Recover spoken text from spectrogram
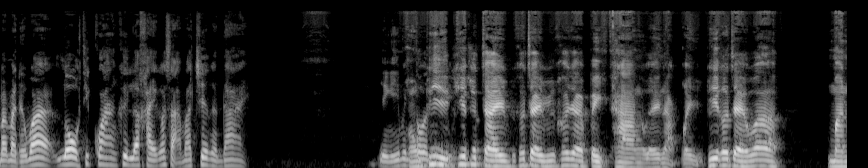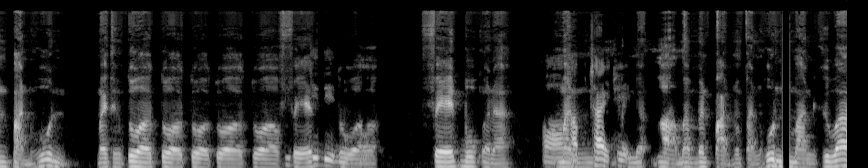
มันหมายถึงว่าโลกที่กว้างขึ้นแล้วใครก็สามารถเชื่อมกันได้ อย่างนี้เป็นของต้นพี่พี่เข้าใจเข้าใจเข้าใจไปอีกทางเลยหนักไปอีกพี่เข้าใจว่ามันปั่นหุ้น หมายถึงตัวตัวตัวตัวตัวเฟซที่ดินตัวเฟซบุ๊กอะนะอ๋อมัครับใช่พี่มันอ่ามันมันปั่นมันปั่นหุ้นมันคือว่า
